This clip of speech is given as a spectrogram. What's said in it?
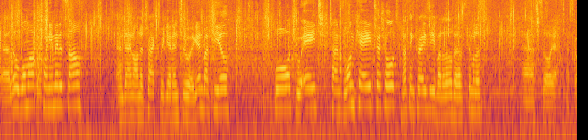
a little warm up, 20 minutes now. And then on the track we get into again by feel, 4 to 8 times 1k threshold. Nothing crazy, but a little bit of stimulus. Uh, so yeah, let's go.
